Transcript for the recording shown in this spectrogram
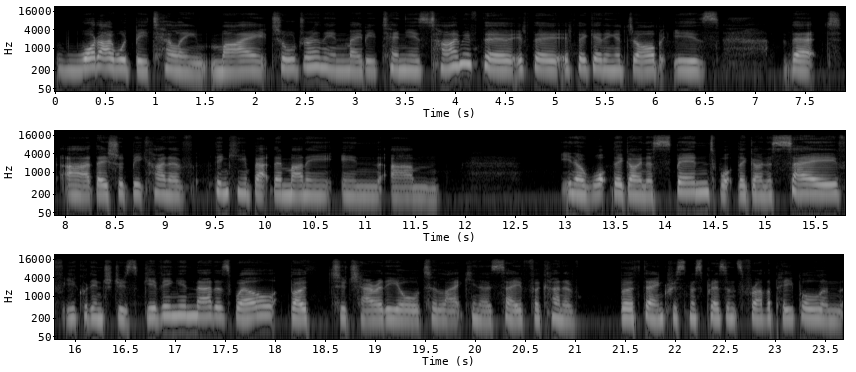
what I would be telling my children in maybe ten years' time, if they're if they if they're getting a job, is that uh, they should be kind of thinking about their money in. Um, you know what they're going to spend, what they're going to save. You could introduce giving in that as well, both to charity or to like you know save for kind of birthday and Christmas presents for other people and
